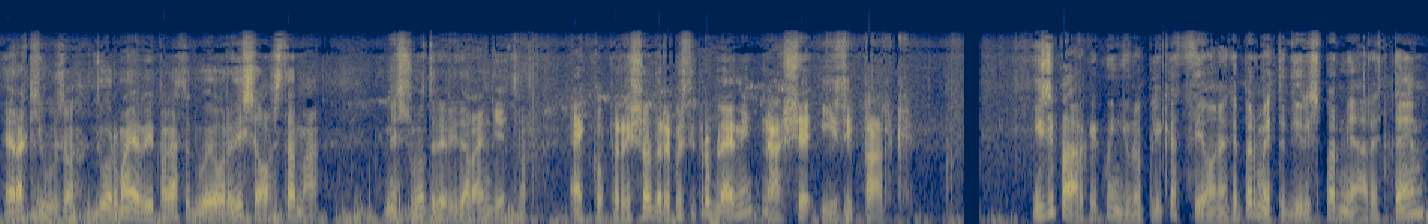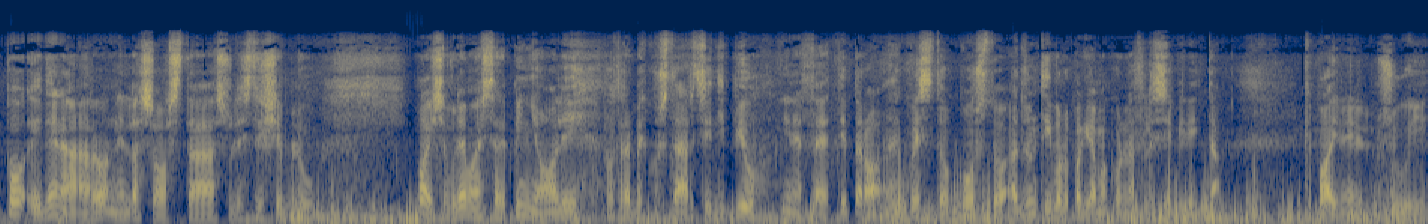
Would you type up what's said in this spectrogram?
era chiuso. Tu ormai avevi pagato due ore di sosta, ma nessuno te le ridarà indietro. Ecco, per risolvere questi problemi nasce Easy Park. Easy Park è quindi un'applicazione che permette di risparmiare tempo e denaro nella sosta sulle strisce blu. Poi se vogliamo essere pignoli potrebbe costarci di più in effetti, però eh, questo costo aggiuntivo lo paghiamo con la flessibilità poi nel, sui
